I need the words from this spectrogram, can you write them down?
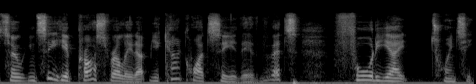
so we can see here price rallied up. You can't quite see it there. That's 48.20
